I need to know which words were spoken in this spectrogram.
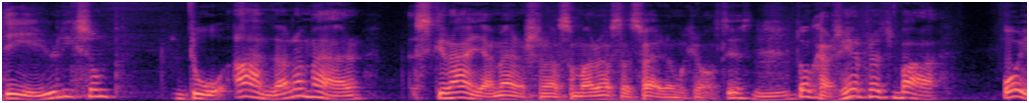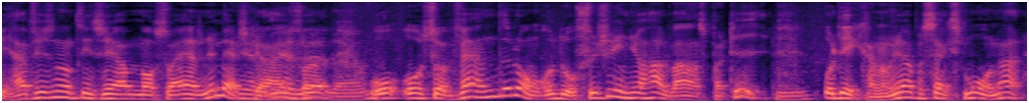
det är ju liksom då alla de här skraja människorna som har röstat Sverigedemokratiskt. De kanske helt plötsligt bara oj, här finns någonting som jag måste vara ännu mer skraj för. Och, och så vänder de och då försvinner ju halva hans parti. Mm. Och det kan de göra på sex månader.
